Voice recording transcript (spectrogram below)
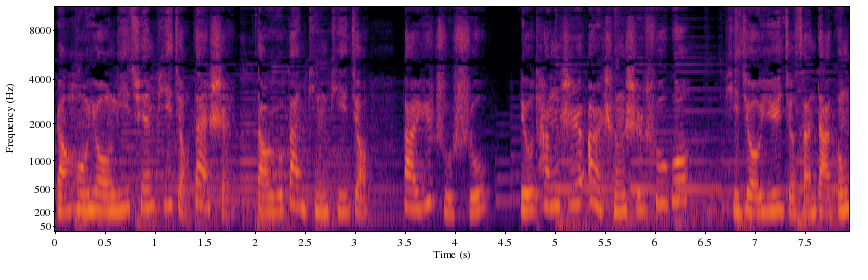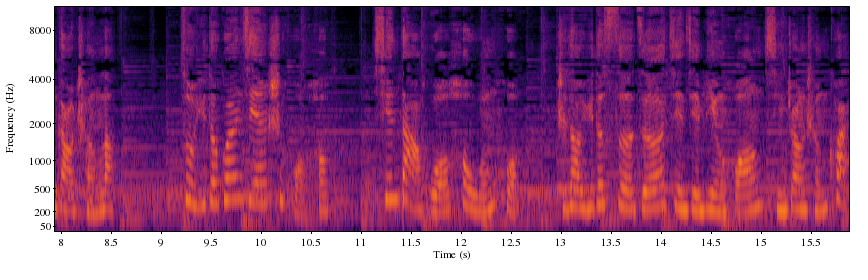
然后用梨泉啤酒带水倒入半瓶啤酒，把鱼煮熟，留汤汁二成时出锅，啤酒鱼就算大功告成了。做鱼的关键是火候，先大火后文火，直到鱼的色泽渐渐变黄，形状成块。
